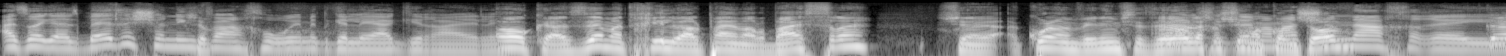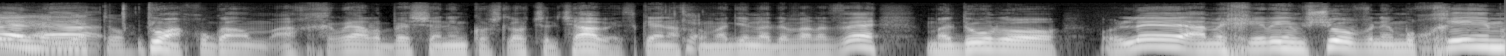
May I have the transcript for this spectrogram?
אז רגע, אז באיזה שנים כבר אנחנו רואים את גלי ההגירה האלה? אוקיי, אז זה מתחיל ב-2014. שכולם מבינים שזה לא הולך לשום מקום טוב. אה, שזה ממש שנה אחרי כן, עלייתו. תראו, אנחנו גם אחרי הרבה שנים כושלות של צ'אבס, כן? אנחנו כן. מגיעים לדבר הזה. מדורו עולה, המחירים שוב נמוכים,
